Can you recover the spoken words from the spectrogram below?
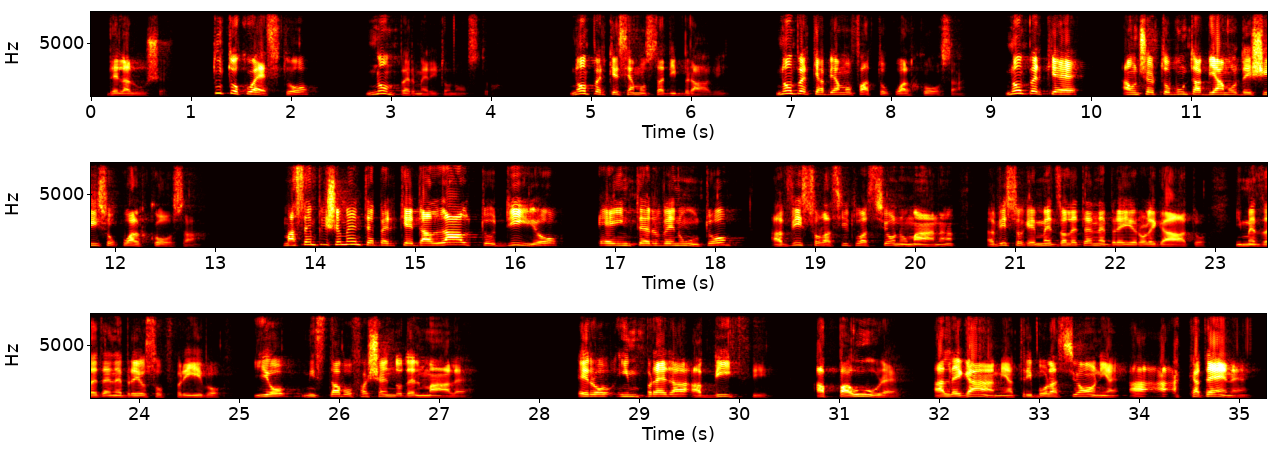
della luce. Tutto questo non per merito nostro, non perché siamo stati bravi, non perché abbiamo fatto qualcosa, non perché a un certo punto abbiamo deciso qualcosa, ma semplicemente perché dall'alto Dio è intervenuto, ha visto la situazione umana, ha visto che in mezzo alle tenebre io ero legato, in mezzo alle tenebre io soffrivo, io mi stavo facendo del male, ero in preda a vizi, a paure, a legami, a tribolazioni, a, a, a catene.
